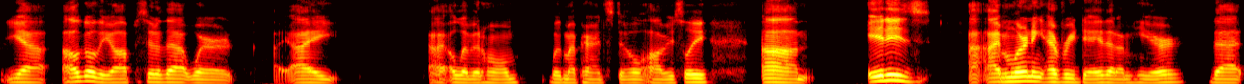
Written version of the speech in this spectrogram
Yeah, I'll go the opposite of that, where I I, I live at home with my parents still, obviously. Um, it is. I, I'm learning every day that I'm here that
